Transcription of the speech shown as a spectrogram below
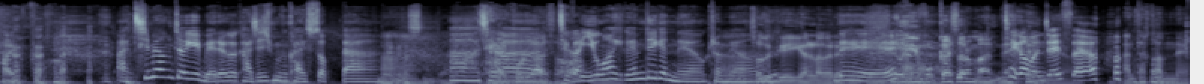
다 있고. 아 치명적인 매력을 가지신 분 갈 수 없다. 네, 그렇습니다. 아잘 제가. 제가 이용하기가 힘들겠네요. 그러면 아, 저도 그 얘기 하려고 그랬는데 네. 여기 못 갈 사람 많네. 제가 먼저 했어요. 안타깝네요.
